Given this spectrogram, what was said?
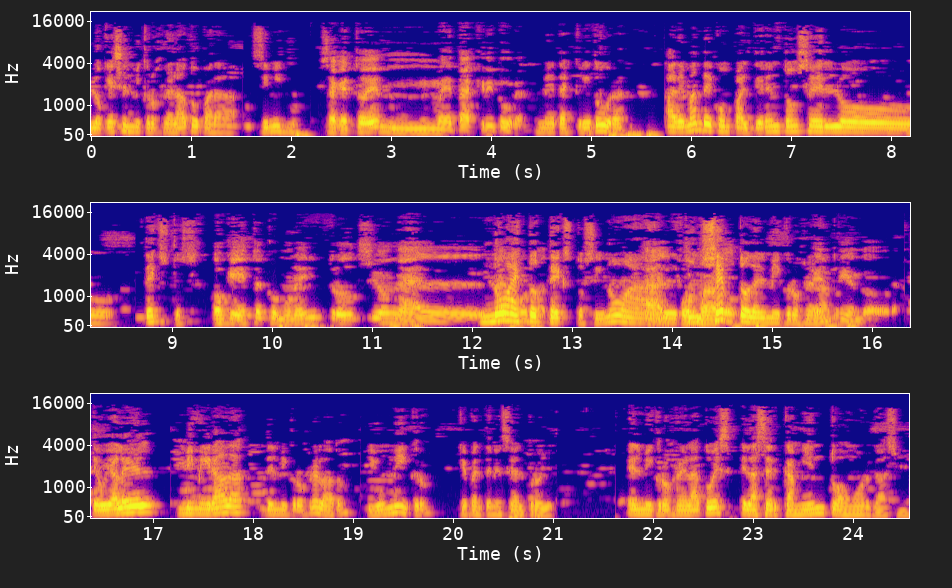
lo que es el microrelato para sí mismo. O sea que esto es metaescritura. Metaescritura. Además de compartir entonces los textos. Ok, esto es como una introducción al... No al a estos textos, sino al, Al concepto del microrelato. Entiendo ahora. Te voy a leer mi mirada del microrelato y un micro que pertenece al proyecto. El microrelato es el acercamiento a un orgasmo.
